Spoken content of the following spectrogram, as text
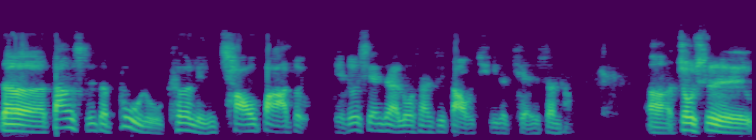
的当时的布鲁克林超八队，也就是现在洛杉矶道奇的前身哈，呃，就是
